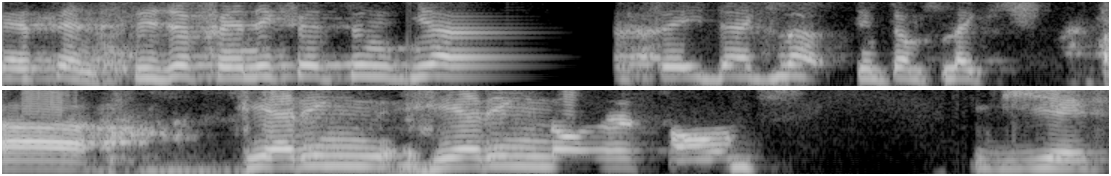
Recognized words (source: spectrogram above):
patient schizophrenic patient yeah say that na, symptoms like uh, hearing hearing no sounds yes.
